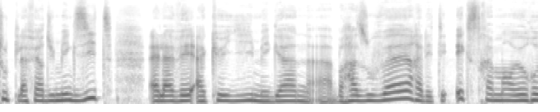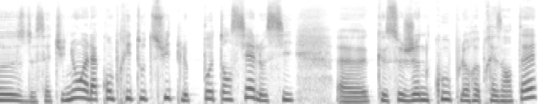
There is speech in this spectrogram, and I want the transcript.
toute l'affaire du Mexit. Elle avait accueilli Meghan à bras ouverts. Elle était extrêmement heureuse de cette union. Elle a compris tout de suite le potentiel aussi euh, que ce jeune couple représentait.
